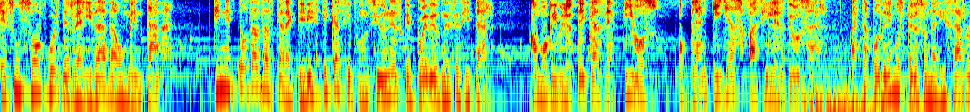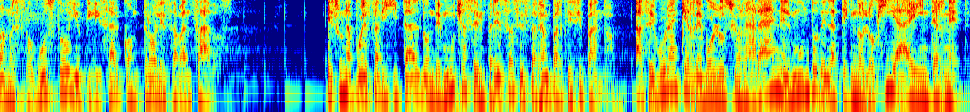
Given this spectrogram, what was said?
es un software de realidad aumentada. Tiene todas las características y funciones que puedes necesitar como bibliotecas de activos o plantillas fáciles de usar. Hasta podremos personalizarlo a nuestro gusto y utilizar controles avanzados. Es una apuesta digital donde muchas empresas estarán participando. Aseguran que revolucionará en el mundo de la tecnología e Internet.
